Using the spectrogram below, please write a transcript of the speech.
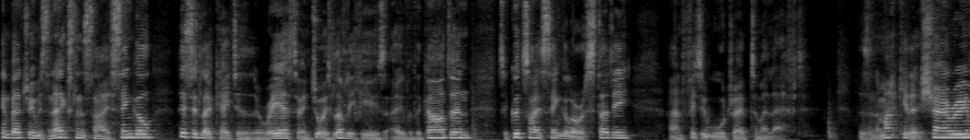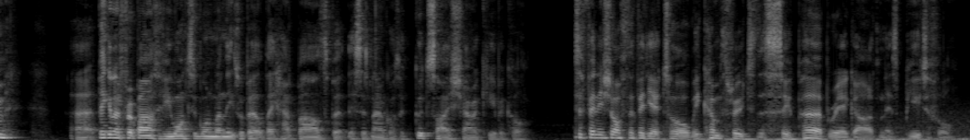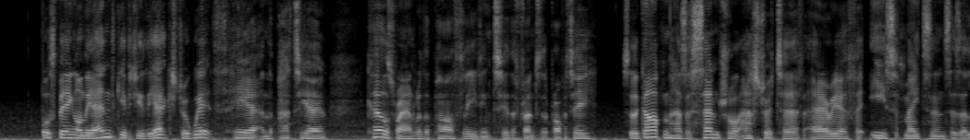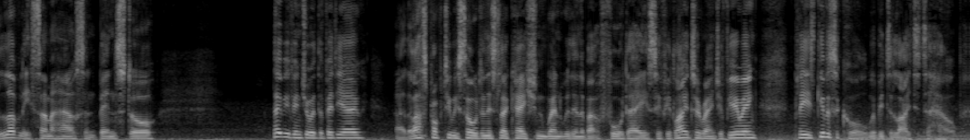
Second bedroom is an excellent sized single. This is located at the rear, so enjoys lovely views over the garden. It's a good sized single or a study and fitted wardrobe to my left. There's an immaculate shower room uh, big enough for a bath if you wanted one when these were built, they had baths, but this has now got a good sized shower cubicle. To finish off the video tour, we come through to the superb rear garden. It's beautiful. Of course, being on the end gives you the extra width here and the patio curls round with a path leading to the front of the property. So the garden has a central astroturf area for ease of maintenance. There's a lovely summer house and bin store. Hope you've enjoyed the video. Uh, the last property we sold in this location went within about four days, so if you'd like to arrange a viewing, please give us a call, we'd be delighted to help.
